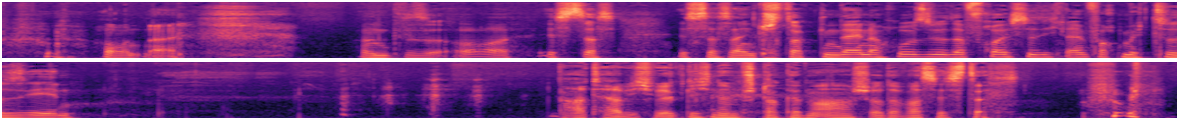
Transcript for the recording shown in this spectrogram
oh nein. Und du so, oh, ist das, ist das ein Stock in deiner Hose oder freust du dich einfach mich zu sehen? Warte, habe ich wirklich einen Stock im Arsch oder was ist das?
